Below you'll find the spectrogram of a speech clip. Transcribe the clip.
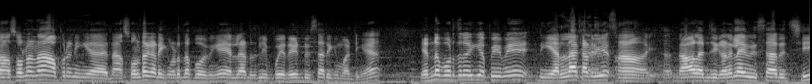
நான் சொன்னேன்னா அப்புறம் நீங்கள் நான் சொல்கிற கடைக்கு மட்டும் தான் போவீங்க. எல்லா இடத்துலையும் போய் ரேட் விசாரிக்க மாட்டீங்க. என்னை பொறுத்த வரைக்கும் எப்பயுமே நீங்கள் எல்லா கடையிலையும் நாலஞ்சு கடையில் விசாரிச்சு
